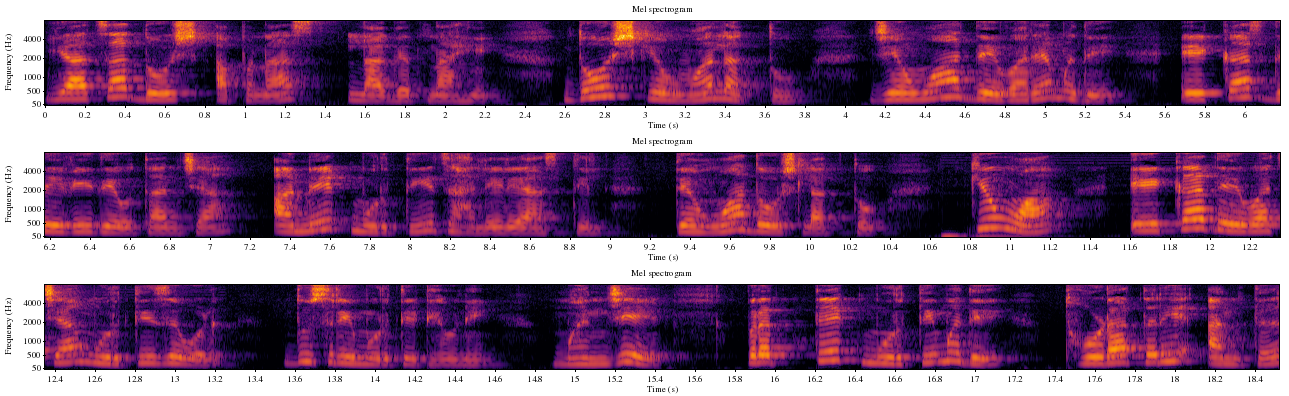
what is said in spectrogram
याचा दोष आपणास लागत नाही. दोष केव्हा लागतो? जेव्हा देवाऱ्यामध्ये एकाच देवी देवतांच्या अनेक मूर्ती झालेल्या असतील तेव्हा दोष लागतो. किंवा एका देवाच्या मूर्तीजवळ दुसरी मूर्ती ठेवणे. म्हणजे प्रत्येक मूर्तीमध्ये थोडा तरी अंतर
